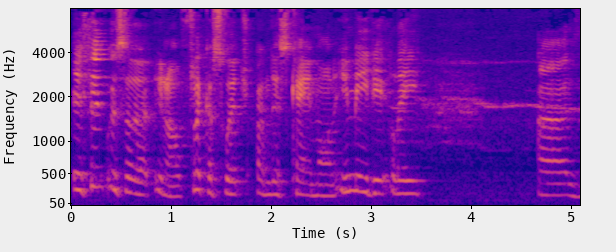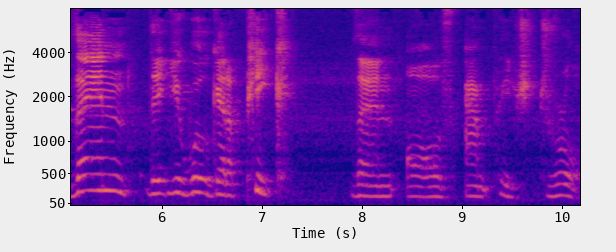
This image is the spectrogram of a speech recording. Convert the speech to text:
if it was a you know flicker switch and this came on immediately, uh, then that you will get a peak then of ampage draw.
